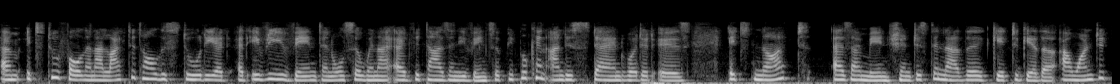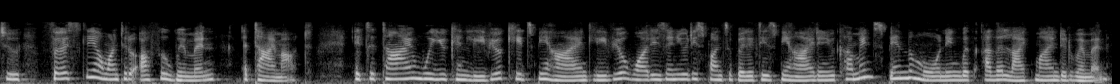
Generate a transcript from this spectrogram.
um, it's twofold, and I like to tell the story at, at every event and also when I advertise an event so people can understand what it is. It's not as I mentioned, just another get together. I wanted to, firstly, I wanted to offer women a timeout. It's a time where you can leave your kids behind, leave your worries and your responsibilities behind, and you come and spend the morning with other like-minded women.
